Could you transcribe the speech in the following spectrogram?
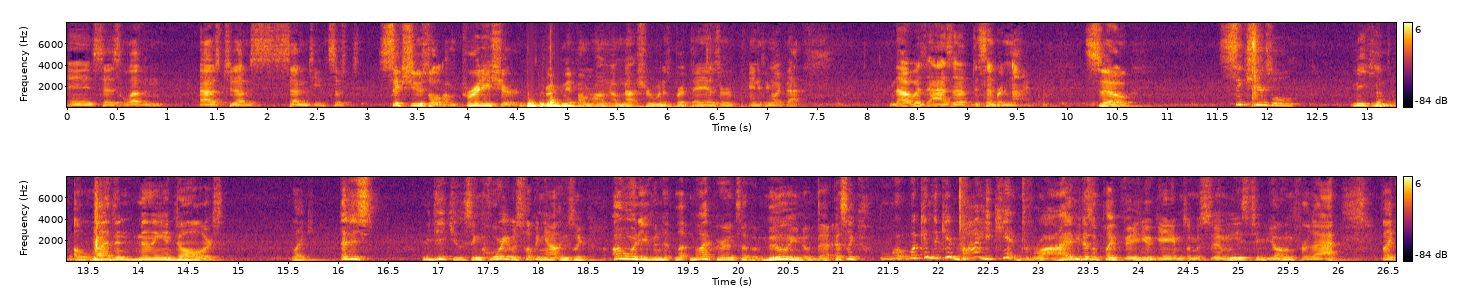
and it says 11 as 2017 so six years old i'm pretty sure correct me if i'm wrong i'm not sure when his birthday is or anything like that and that was as of december 9th so six years old making 11 million dollars like that is ridiculous. And Corey was flipping out. He was like, I wouldn't even let my parents have a million of that. It's like, what, what can the kid buy? He can't drive. He doesn't play video games. I'm assuming he's too young for that. Like,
